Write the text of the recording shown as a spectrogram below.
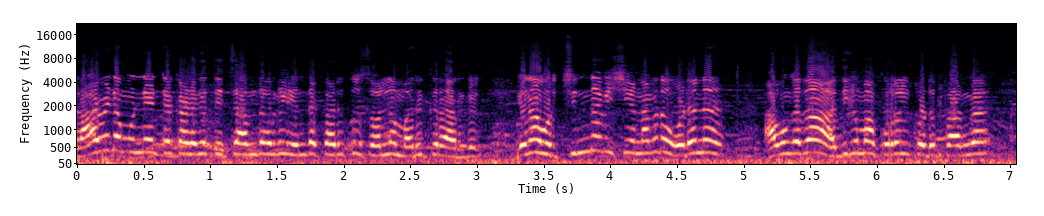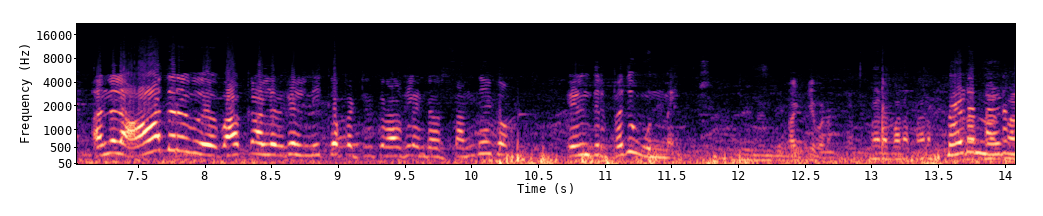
திராவிட முன்னேற்ற கழகத்தை சார்ந்தவர்கள் எந்த கருத்தும் சொல்ல மறுக்கிறார்கள். ஏன்னா ஒரு சின்ன விஷயம்னா கூட உடனே அவங்க தான் அதிகமா குரல் கொடுப்பாங்க. அதனால ஆதரவு வாக்காளர்கள் நீக்கப்பட்டிருக்கிறார்கள் என்ற ஒரு சந்தேகம் எழுந்திருப்பது உண்மை. மேடம். மேடம்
